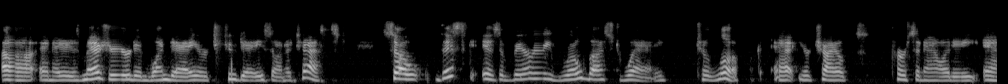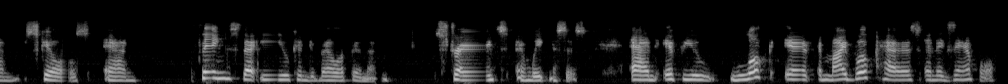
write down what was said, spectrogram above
Uh, and it is measured in one day or two days on a test. So this is a very robust way to look at your child's personality and skills and things that you can develop in them, strengths and weaknesses. And if you look at my book has an example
